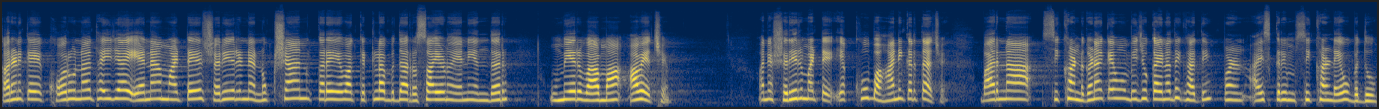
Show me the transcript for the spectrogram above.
કારણ કે ખોરું ન થઈ જાય એના માટે શરીરને નુકસાન કરે એવા કેટલા બધા રસાયણો એની અંદર ઉમેરવામાં આવે છે. અને શરીર માટે એ ખૂબ હાનિકર્તા છે. બહારના શ્રીખંડ ઘણા કે હું બીજું કાંઈ નથી ખાતી, પણ આઈસ્ક્રીમ શ્રીખંડ એવું બધું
